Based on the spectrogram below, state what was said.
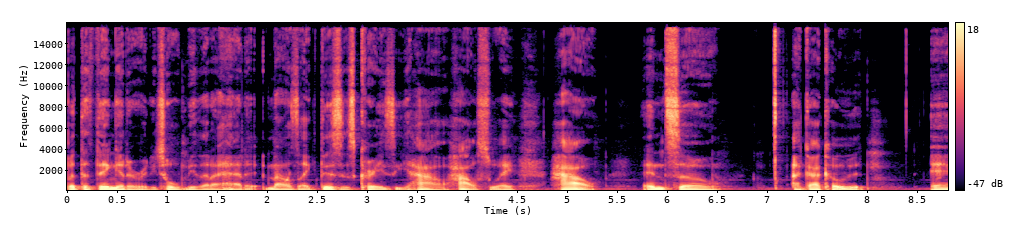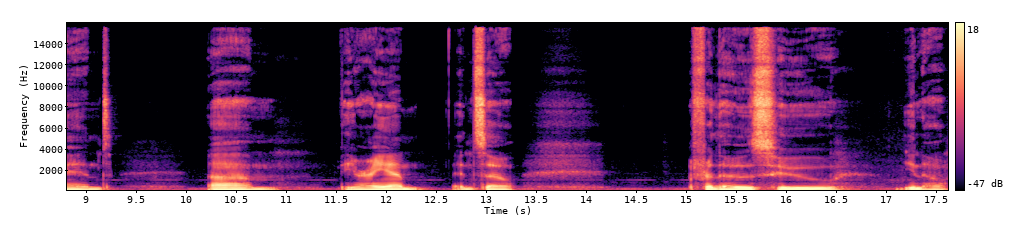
but the thing had already told me that I had it. And I was like, this is crazy. How? How, Sway? How? And so I got COVID. And um, here I am. And so for those who, you know,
